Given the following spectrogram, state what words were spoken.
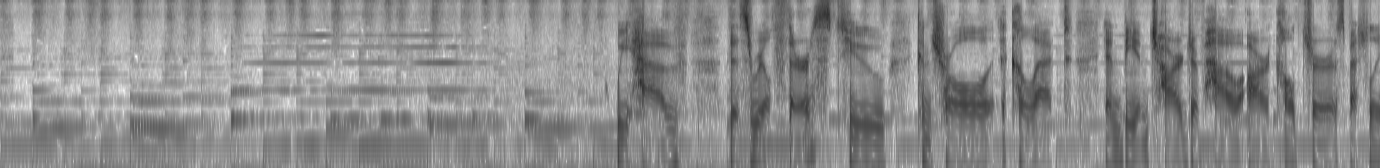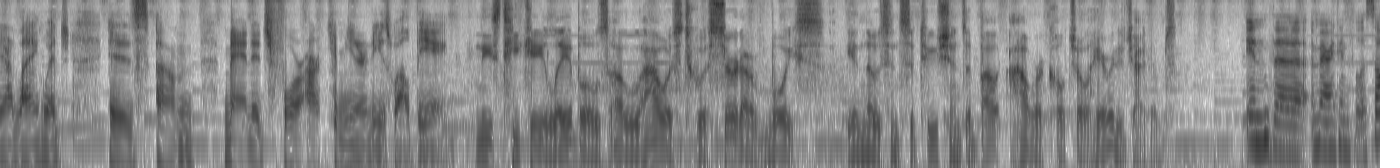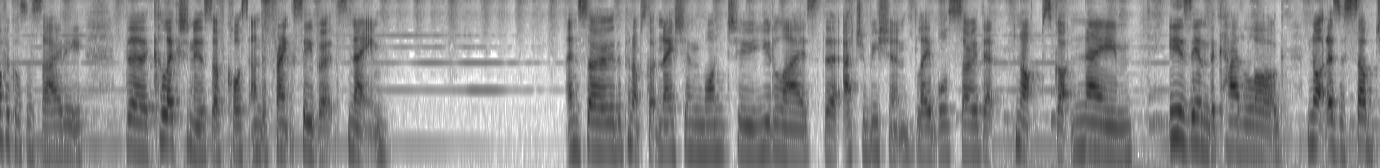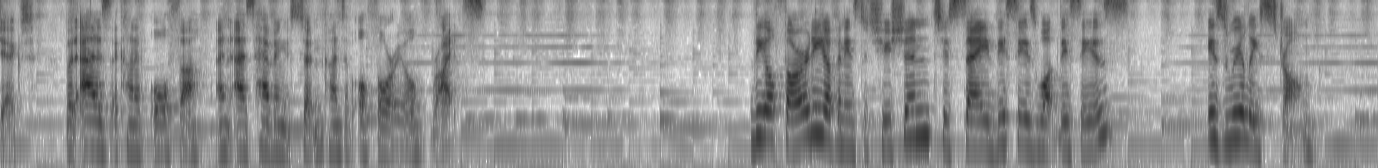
We have this real thirst to control, collect, and be in charge of how our culture, especially our language, is um, managed for our community's well-being. These TK labels allow us to assert our voice in those institutions about our cultural heritage items. In the American Philosophical Society, the collection is, of course, under Frank Siebert's name. And so the Penobscot Nation want to utilise the attribution labels so that Penobscot name is in the catalogue, not as a subject, but as a kind of author and as having certain kinds of authorial rights the authority of an institution to say this is what this is is really strong.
